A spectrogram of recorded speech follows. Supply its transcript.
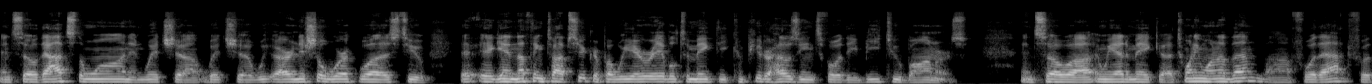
And so that's the one in which uh, which uh, we, our initial work was to again nothing top secret, but we were able to make the computer housings for the B two bombers and so uh, and we had to make uh, 21 of them uh, for that for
